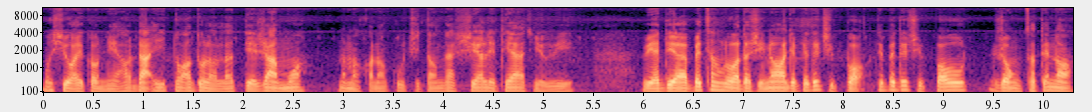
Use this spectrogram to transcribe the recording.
mỗi chiều ấy còn nhiều họ đại to to là là tiền ra mua nó mà còn nó cũng chỉ tao cái xe lên theo chỉ vì vì đi biết sang lúa thì nó thì biết tới chỉ bỏ thì biết tới chỉ bao rong sao thế nó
